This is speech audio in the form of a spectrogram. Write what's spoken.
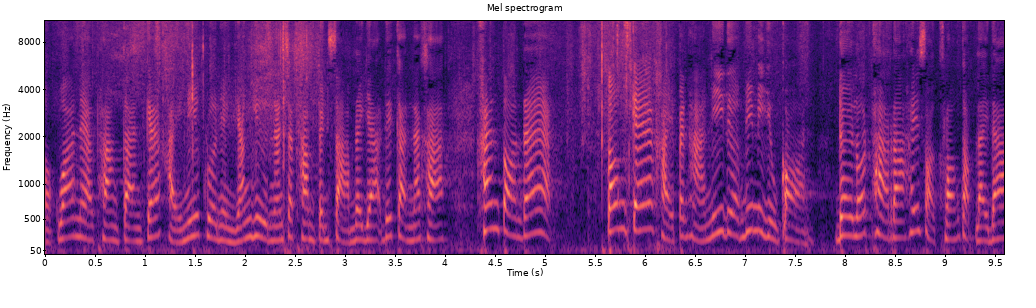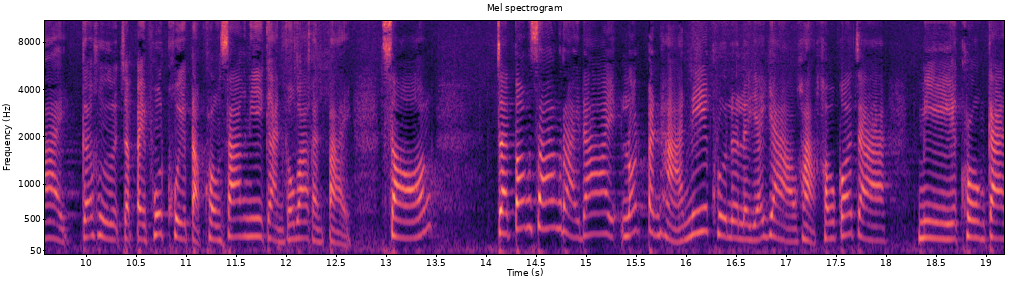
บอกว่าแนวทางการแก้ไขหนี้ครัวเรือนอย่างยั่งยืนนั้นจะทำเป็น 3 ระยะด้วยกันนะคะ ขั้นตอนแรกต้องแก้ไขปัญหาหนี้เดิมที่มีอยู่ก่อน โดยลดภาระให้สอดคล้องกับรายได้ ก็คือจะไปพูดคุยปรับโครงสร้างหนี้กันก็ว่ากันไป 2. จะต้องสร้างรายได้ลดปัญหาหนี้ครัวเรือนระยะยาวค่ะ เขาก็จะมีโครงการ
